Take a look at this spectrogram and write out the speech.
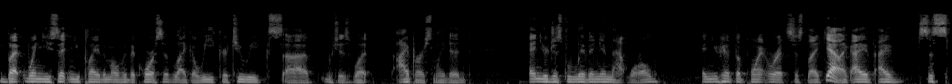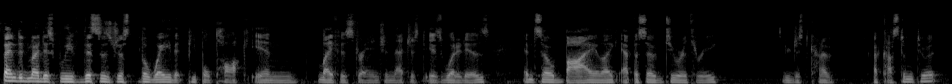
But when you sit and you play them over the course of like a week or two weeks, uh, which is what I personally did, and you're just living in that world, and you hit the point where it's just like, yeah, like I've I've suspended my disbelief. This is just the way that people talk in Life is Strange, and that just is what it is. And so by like episode two or three, you're just kind of accustomed to it.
